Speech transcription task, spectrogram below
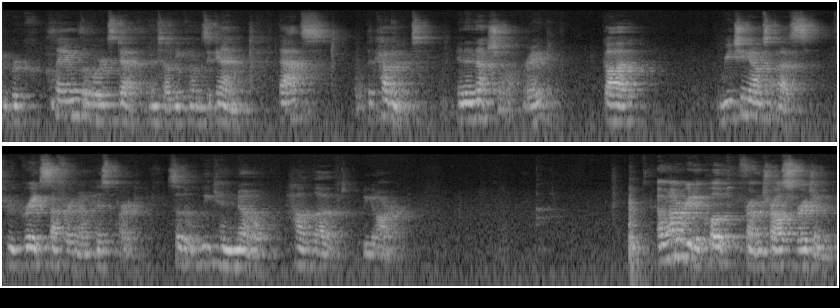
you proclaim the Lord's death until he comes again. That's the covenant in a nutshell, right? God reaching out to us through great suffering on his part so that we can know how loved we are. I want to read a quote from Charles Spurgeon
